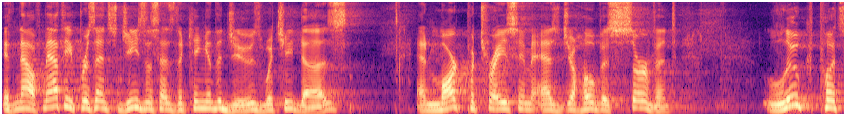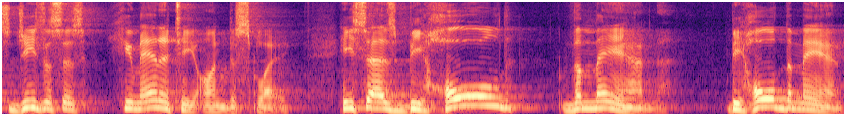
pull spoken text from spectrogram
If now, if Matthew presents Jesus as the King of the Jews, which he does, and Mark portrays him as Jehovah's servant, Luke puts Jesus' humanity on display. He says, Behold the man. Behold the man.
